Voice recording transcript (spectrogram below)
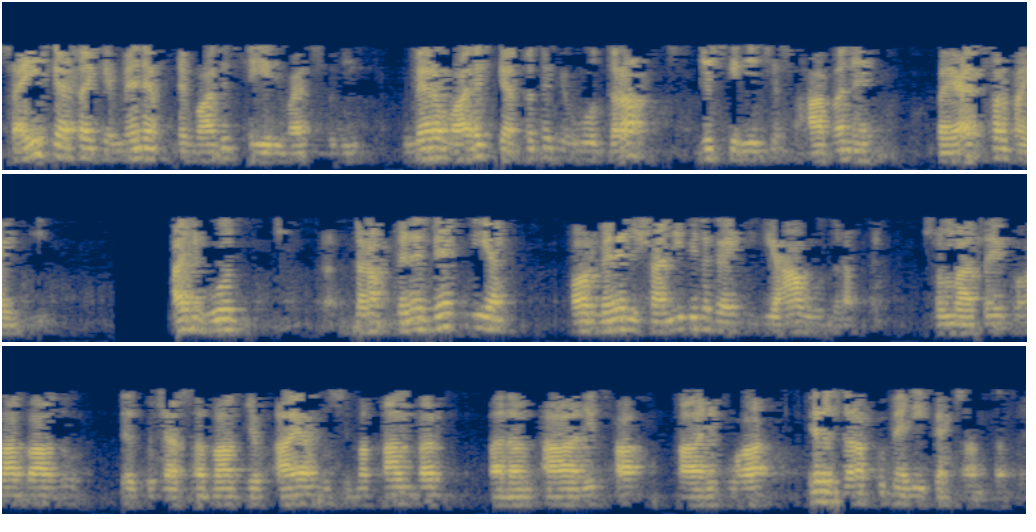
سعید کہتا ہے کہ میں نے اپنے والد سے یہ روایت سنی۔ میرا والد کہتا تھا کہ وہ درخت جس کے نیچے صحابہ نے بیعت فرمائی تھی، آج وہ درخت میں نے دیکھ لیا اور میں نے نشانی بھی لگائی تھی کہ یہاں وہ درخت ہے۔ سنواتے کہا بات ہو پھر کچھ عرصہ بعد جب آیا اسی مقام پر علم عارف عارف ہوا پھر اس درخت کو میں نہیں پہچانتا تھا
